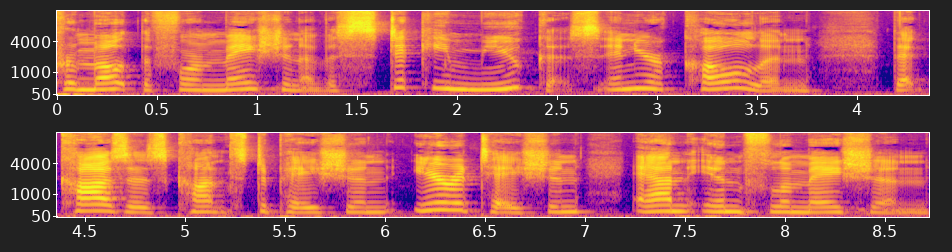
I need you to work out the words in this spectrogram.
promote the formation of a sticky mucus in your colon that causes constipation, irritation, and inflammation.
